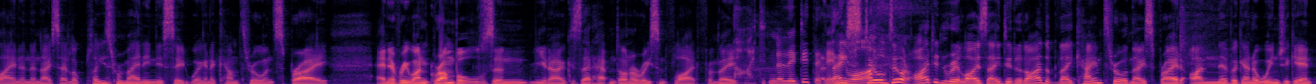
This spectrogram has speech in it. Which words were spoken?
plane and then they say, look, please remain in your seat. We're going to come through and spray. And everyone grumbles, and you know, because that happened on a recent flight for me. Oh, I didn't know they did that They anymore. still do it. I didn't realise they did it either. They came through and they sprayed. I'm never going to whinge again.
